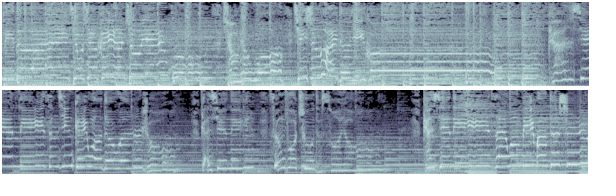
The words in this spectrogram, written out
你的爱就像黑暗中烟火，照亮我今生爱的以后。感谢你曾经给我的温柔，感谢你曾付出的所有，感谢你在我迷茫的时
